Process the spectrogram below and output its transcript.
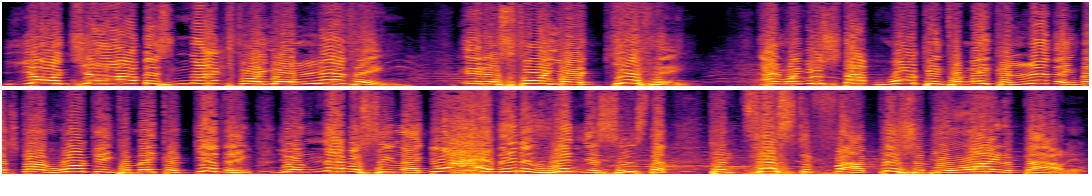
Yes, Your job is not for your living. It is for your giving. And when you stop working to make a living but start working to make a giving, you'll never see like, do I have any witnesses that can testify, Bishop, you're right about it?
